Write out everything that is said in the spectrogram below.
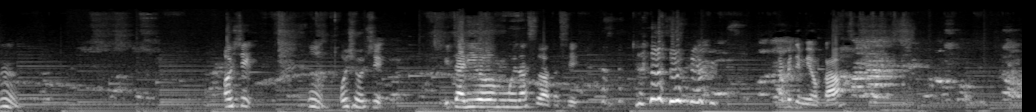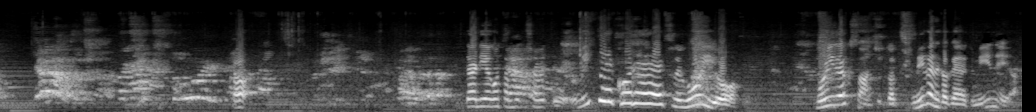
ーうん。美味しい。うん、美味しい美味しい。イタリアを思い出す私。食べてみようか。あ。イタリア語食べ喋ってる。見てこれ、すごいよ。盛りだくさん、ちょっとメガネかけないと見えねえや。あ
